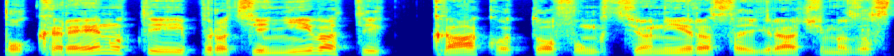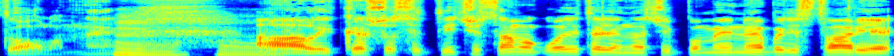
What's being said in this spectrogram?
pokrenuti i procjenjivati kako to funkcionira sa igračima za stolom. Ne? Hmm, hmm. Ali kad što se tiče samog voditelja, znači po meni najbolje stvar je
